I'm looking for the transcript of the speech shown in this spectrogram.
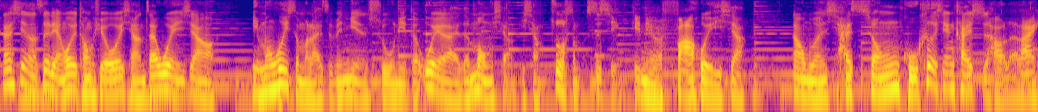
但现场这两位同学，我也想再问一下哦，你们为什么来这边念书？你的未来的梦想，你想做什么事情？给你们发挥一下。那我们还是从虎克先开始好了，来。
